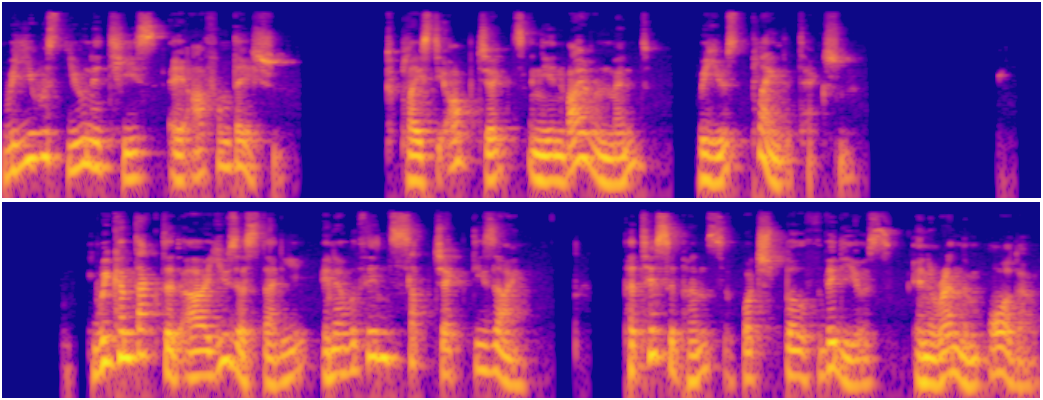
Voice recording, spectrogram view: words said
we used Unity's AR Foundation. To place the objects in the environment, we used plane detection. We conducted our user study in a within subject design. Participants watched both videos in a random order.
